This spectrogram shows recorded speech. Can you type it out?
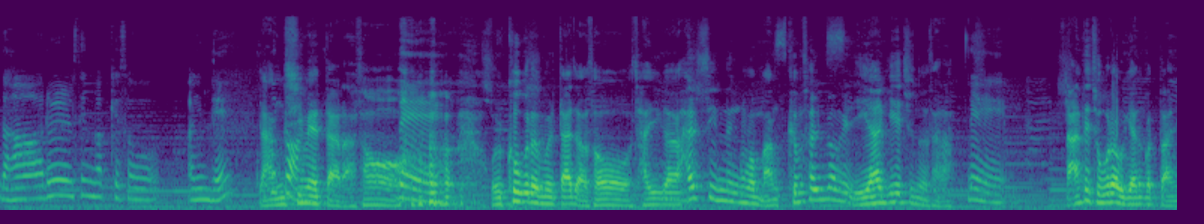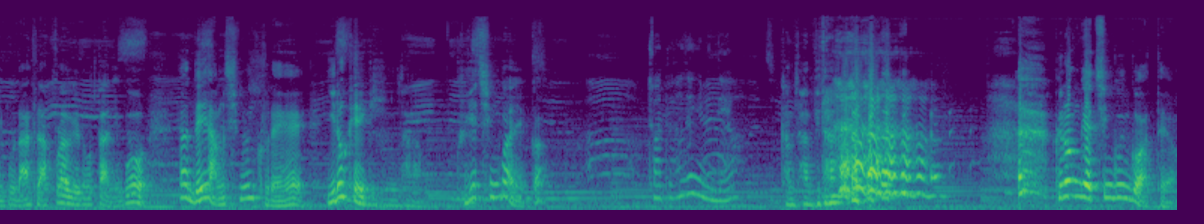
나를 생각해서 아닌데? 양심에 따라서 네. 옳고 그름을 따져서 자기가 할 수 있는 것만큼 설명을 이야기해 주는 사람. 네. 나한테 좋으라고 얘기하는 것도 아니고 나한테 나쁘라고 얘기하는 것도 아니고 그냥 내 양심은 그래 이렇게 얘기해 주는 사람 그게 친구 아닐까? 저한테 선생님인데요. 감사합니다 그런 게 친구인 것 같아요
